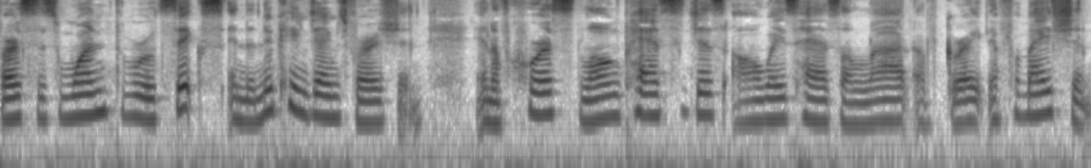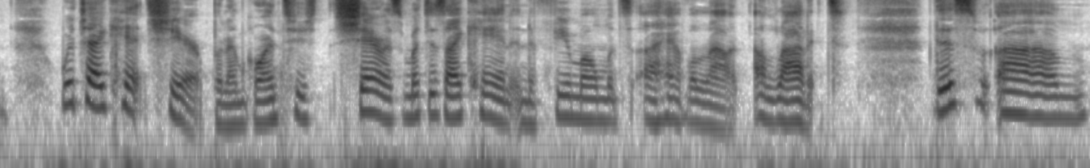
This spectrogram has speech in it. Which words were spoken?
verses 1 through 6 in the New King James Version. And of course, long passages always has a lot of great information, which I can't share, but I'm going to share as much as I can in the few moments I have allowed allotted. This um,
